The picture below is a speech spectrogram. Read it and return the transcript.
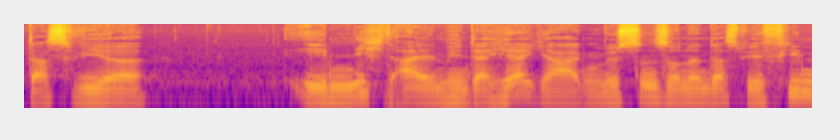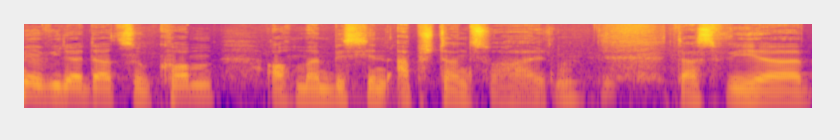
dass wir eben nicht allem hinterherjagen müssen, sondern dass wir vielmehr wieder dazu kommen, auch mal ein bisschen Abstand zu halten. Dass wir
